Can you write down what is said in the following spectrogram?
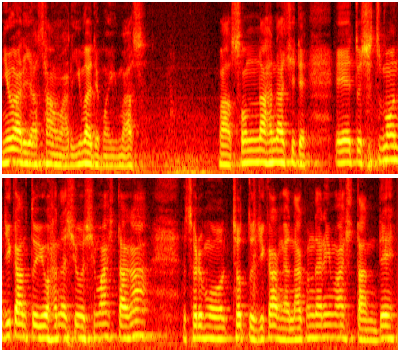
2割や3割今でもいます。まあそんな話で、えー、と質問時間という話をしましたがそれもちょっと時間がなくなりましたんで、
